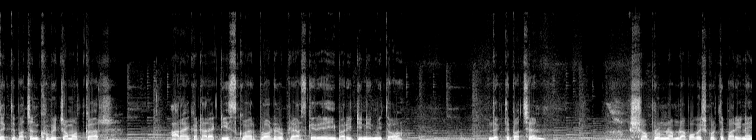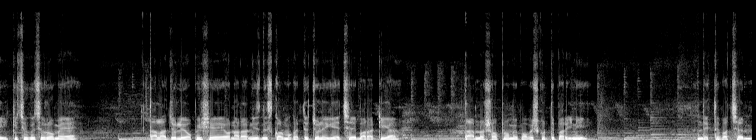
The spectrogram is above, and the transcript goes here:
দেখতে পাচ্ছেন খুবই চমৎকার। আড়াই কাঠার একটি স্কোয়ার প্লটের উপরে আজকের এই বাড়িটি নির্মিত। দেখতে পাচ্ছেন, সব রুম আমরা প্রবেশ করতে পারি নাই, কিছু কিছু রুমে তালা জলি অফিসে ওনারা নিজ নিজ কর্মক্ষেত্রে চলে গিয়েছে বারাটিয়া। তা আমরা সব রুমে প্রবেশ করতে পারিনি। দেখতে পাচ্ছেন।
